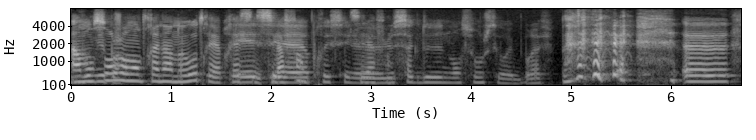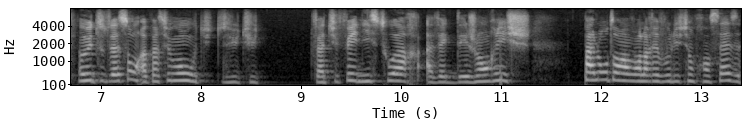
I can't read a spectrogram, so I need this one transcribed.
un mensonge en entraîne un autre et après c'est- la fin. Après, c'est le, le sac de mensonges, c'est horrible. Bref. Euh, non, mais de toute façon, à partir du moment où tu, tu, tu, fais une histoire avec des gens riches, pas longtemps avant la Révolution française,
